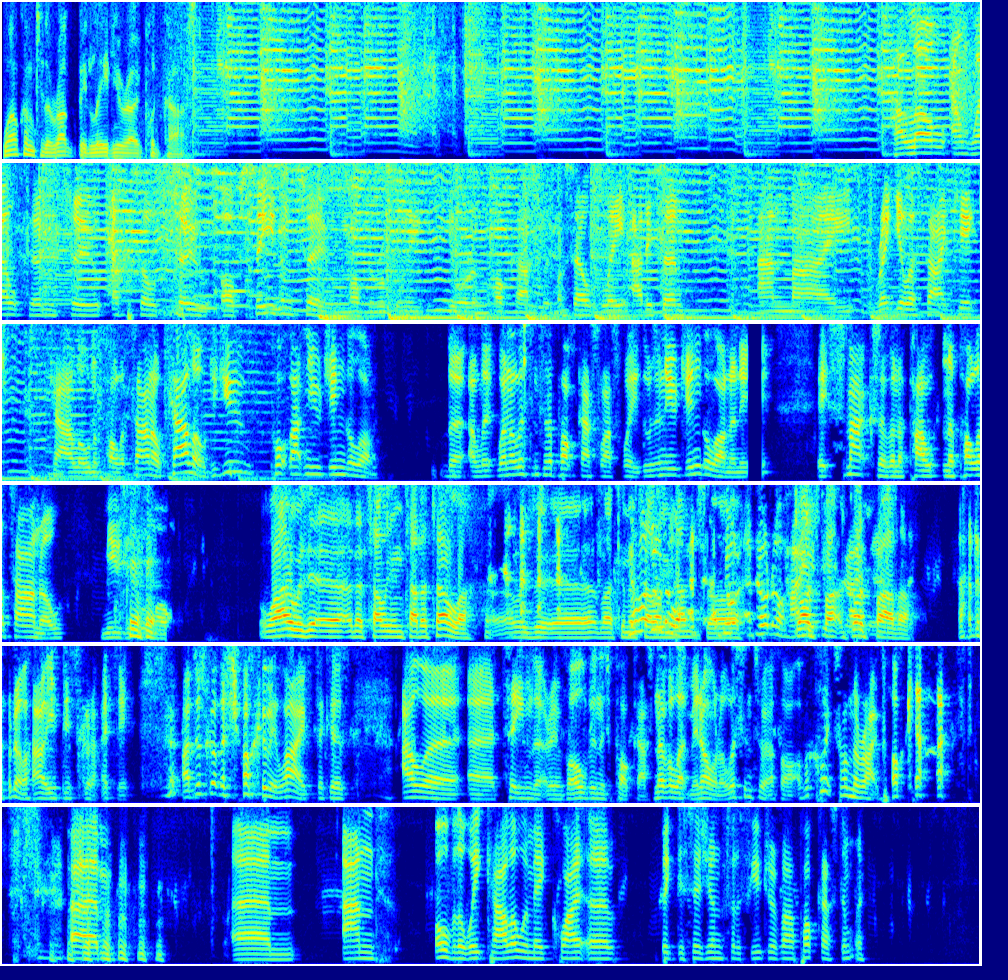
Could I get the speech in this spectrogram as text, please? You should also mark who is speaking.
Speaker 1: Welcome to the Rugby League Euro podcast.
Speaker 2: Hello and welcome to episode two of season two of the Rugby League Europe podcast with myself, Lee Addison, and my regular sidekick, Carlo Napolitano. Carlo, did you put that new jingle on? That when I listened to the podcast last week, there was a new jingle on, and it it smacks of a Napol- Napolitano musical.
Speaker 3: Why was it uh, an Italian tarantella? Uh, was it uh, like an
Speaker 2: No, I
Speaker 3: Italian
Speaker 2: know.
Speaker 3: dance?
Speaker 2: I, I don't, I don't know how you
Speaker 3: Godfa-
Speaker 2: it.
Speaker 3: Godfather.
Speaker 2: I don't know how you describe it. I just got the shock of my life because our uh, team that are involved in this podcast never let me know. And I listened to it, I thought, have I clicked on the right podcast? um, um, and over the week, Carlo, we made quite a big decision for the future of our podcast, didn't we?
